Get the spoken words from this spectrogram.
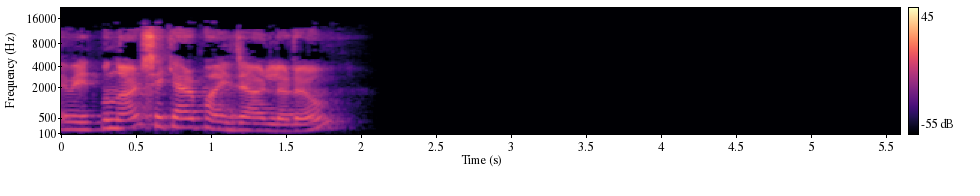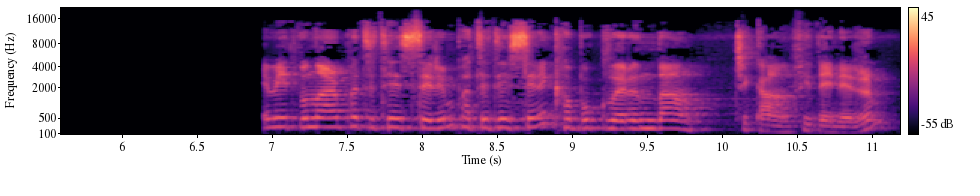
Evet bunlar şeker pancarlarım. Evet bunlar patateslerim. Patateslerin kabuklarından çıkan fidelerim.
